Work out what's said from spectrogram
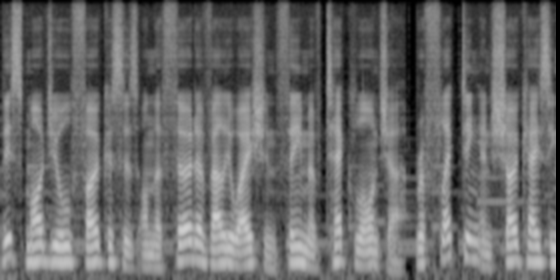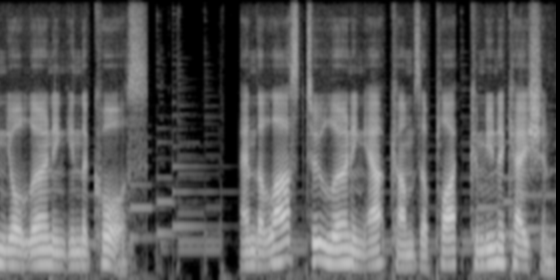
This module focuses on the third evaluation theme of Tech Launcher, reflecting and showcasing your learning in the course. And the last two learning outcomes apply, communication.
